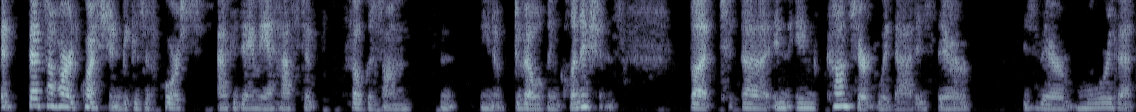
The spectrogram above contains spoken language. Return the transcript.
It, that's a hard question because of course academia has to focus on you know developing clinicians. But uh, in in concert with that, is there is there more that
